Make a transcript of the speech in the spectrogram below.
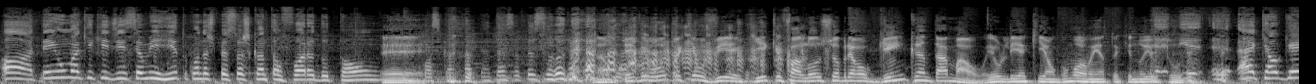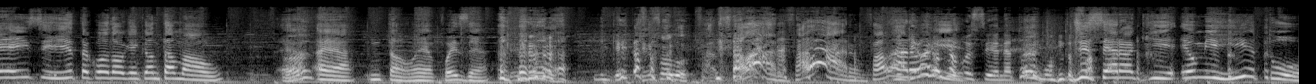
Ó, tem uma aqui que disse: Eu me irrito quando as pessoas cantam fora do tom. É. Não posso cantar perto dessa pessoa. Não, teve outra que eu vi aqui que falou sobre alguém cantar mal. Eu li aqui em algum momento aqui no YouTube. É, é que alguém se irrita quando alguém canta mal. É, é, então, é, pois é. Ninguém tá Quem falou? Falaram, falaram, falaram Ninguém olhou aí. pra você, né? Todo mundo. Disseram aqui, eu me irrito.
